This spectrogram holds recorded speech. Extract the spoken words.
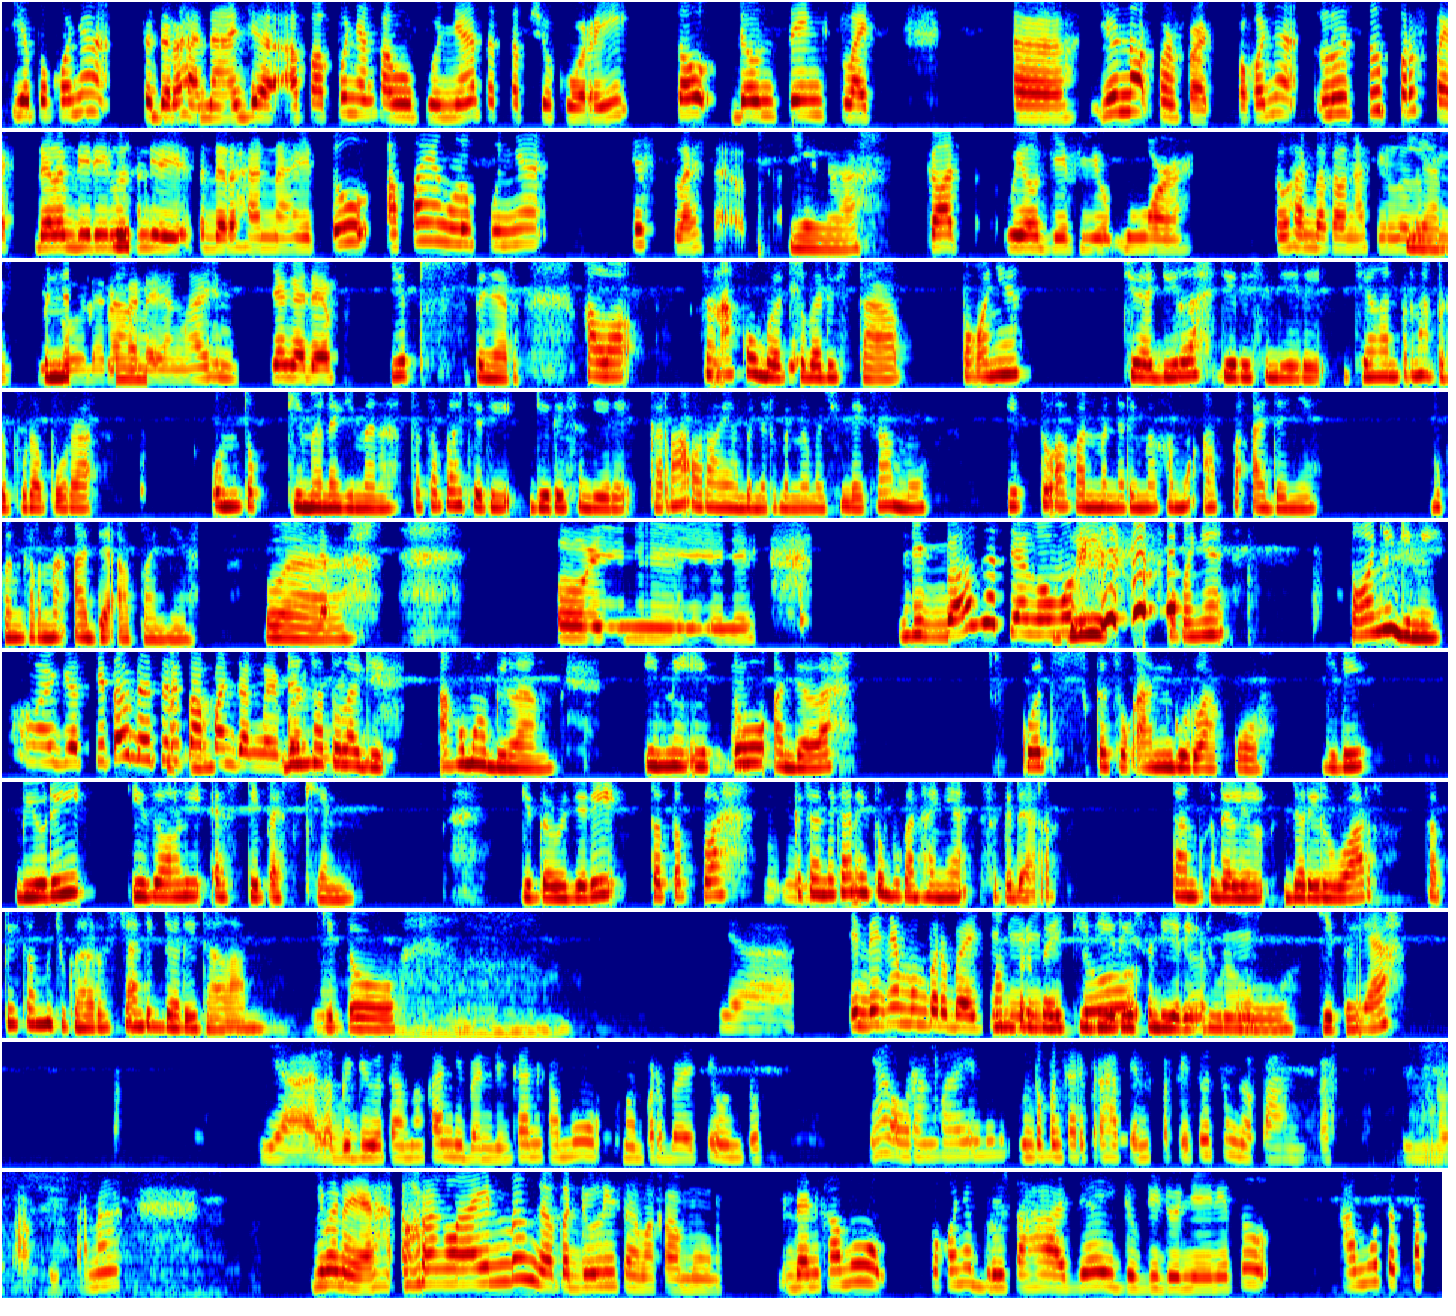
Ya pokoknya sederhana aja. Apa pun yang kamu punya tetap syukuri. So don't think like uh, you're not perfect. Pokoknya lu tuh perfect. Dalam diri lu Iya. sendiri sederhana itu apa yang lu punya just bless out. Ya God will give you more. Tuhan bakal ngasih lu Iya, lebih gitu daripada yang lain. Ya nggak Dev Yups, bener. Kalau pesan aku buat Sobat Dista, pokoknya jadilah diri sendiri. Jangan pernah berpura-pura untuk gimana-gimana. Tetaplah jadi diri sendiri. Karena orang yang benar-benar mencintai kamu, itu akan menerima kamu apa adanya. Bukan karena ada apanya. Wah, oh iya deep banget ya ngomong deep. pokoknya pokoknya gini. oh my god kita udah cerita Uh-uh. panjang lebar Dan satu lagi, aku mau bilang, ini itu adalah quotes kesukaan guru aku. Jadi, beauty is only as deep as skin. Gitu. Jadi, tetaplah kecantikan itu bukan hanya sekedar tampak dari dari luar, tapi kamu juga harus cantik dari dalam. Gitu. Ya, intinya memperbaiki, Memperbaiki diri, diri sendiri lebih, dulu, gitu ya. Ya, lebih diutamakan dibandingkan kamu memperbaiki untuk ya orang lain. Untuk mencari perhatian seperti itu tuh nggak pantas menurut aku. Karena gimana ya orang lain tuh nggak peduli sama kamu. Dan kamu pokoknya berusaha aja hidup di dunia ini tuh kamu tetap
